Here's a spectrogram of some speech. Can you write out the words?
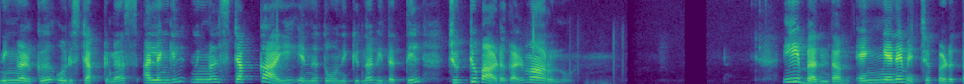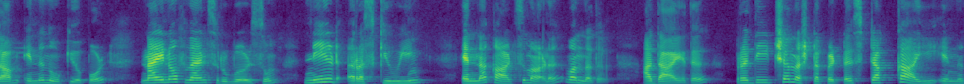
നിങ്ങൾക്ക് ഒരു സ്റ്റക്ക്നെസ് അല്ലെങ്കിൽ നിങ്ങൾ സ്റ്റക്കായി എന്ന് തോന്നിക്കുന്ന വിധത്തിൽ ചുറ്റുപാടുകൾ മാറുന്നു. ഈ ബന്ധം എങ്ങനെ മെച്ചപ്പെടുത്താം എന്ന് നോക്കിയപ്പോൾ നയൻ ഓഫ് വാൻസ് റിവേഴ്സും നീഡ് റെസ്ക്യൂയിങ് എന്ന കാർഡ്സുമാണ് വന്നത്. അതായത് പ്രതീക്ഷ നഷ്ടപ്പെട്ട് സ്റ്റക്കായി എന്ന്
